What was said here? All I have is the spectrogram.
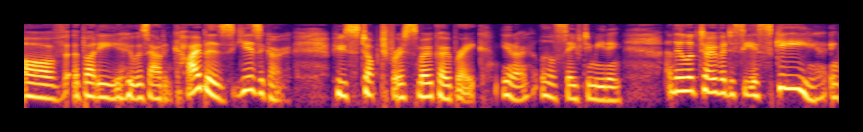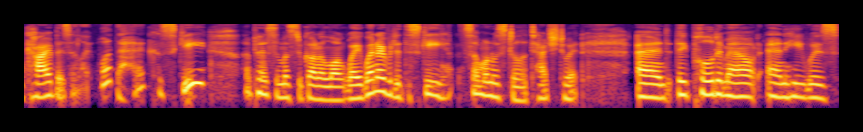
of a buddy who was out in Khyber's years ago who stopped for a smoko break, you know, a little safety meeting. And they looked over to see a ski in Khyber's. They're like, what the heck? A ski? That person must have gone a long way. Went over to the ski. Someone was still attached to it. And they pulled him out and he was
